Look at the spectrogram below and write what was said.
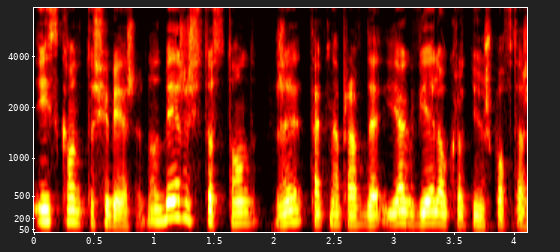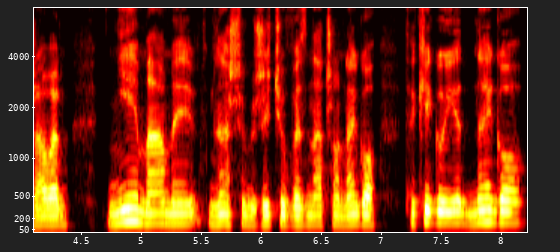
I skąd to się bierze? No bierze się to stąd, że tak naprawdę, jak wielokrotnie już powtarzałem, nie mamy w naszym życiu wyznaczonego takiego jednego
